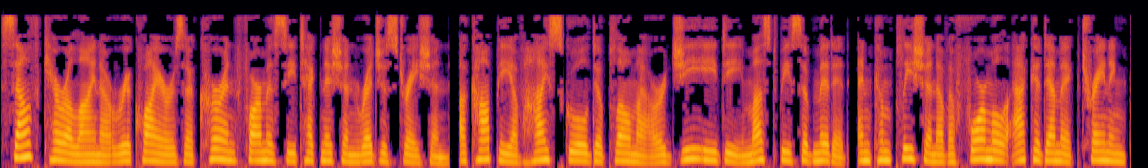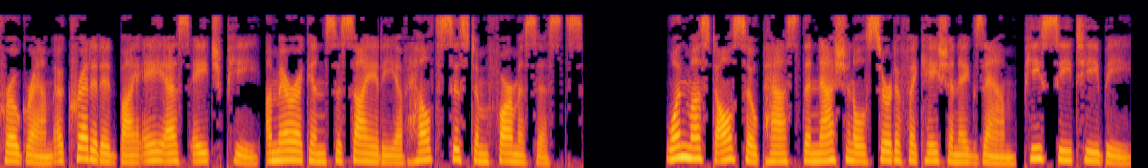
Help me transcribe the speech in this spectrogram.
South Carolina requires a current pharmacy technician registration, a copy of high school diploma or GED must be submitted, and completion of a formal academic training program accredited by ASHP American Society of Health System Pharmacists. One must also pass the National Certification Exam (PCTB)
